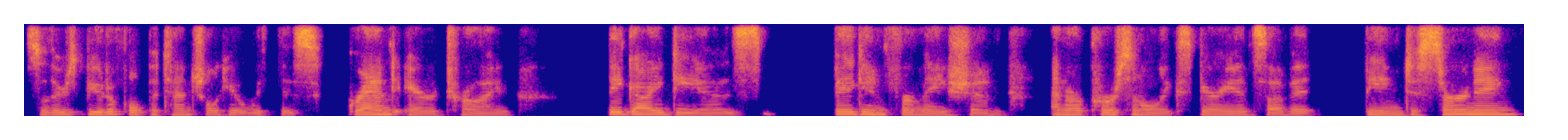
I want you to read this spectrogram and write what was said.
So there's beautiful potential here with this grand air trine, big ideas, big information, and our personal experience of it, being discerning,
